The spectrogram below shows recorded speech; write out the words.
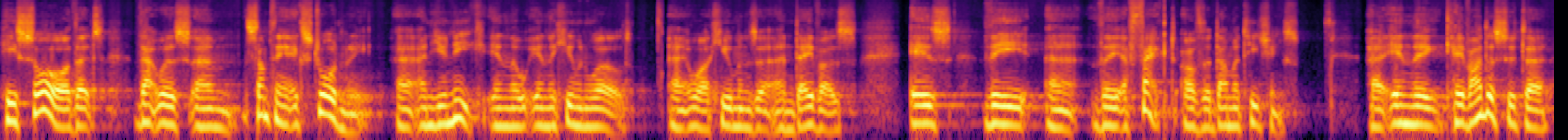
he saw that that was um, something extraordinary uh, and unique in the in the human world, uh, well, humans and devas, is the, uh, the effect of the Dhamma teachings. Uh, in the Kevaddha Sutta,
